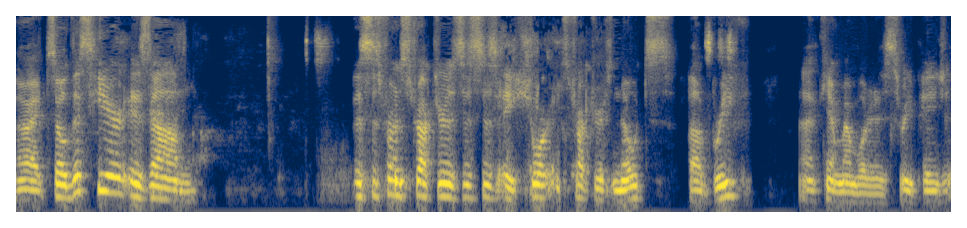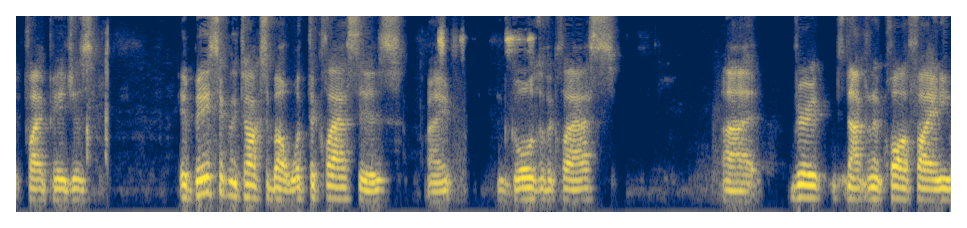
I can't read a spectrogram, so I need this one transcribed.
All right, so this here is, um, this is for instructors. This is a short instructor's notes uh, brief. I can't remember what it is, three pages, five pages. It basically talks about what the class is, right? The goals of the class, uh, very it's not going to qualify any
